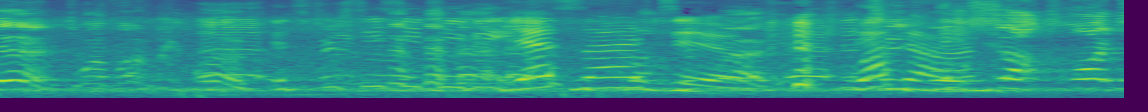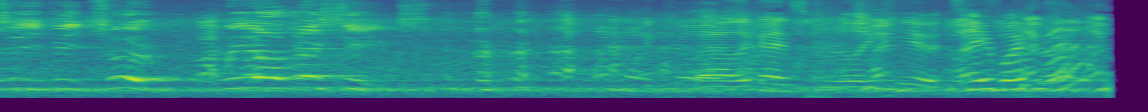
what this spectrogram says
Yeah, do I vote? Quick Uh. It's for CCTV. Yes, I do. word. Walk TV on. sucks. ITV2. We are Essex. Oh my god. Wow, that guy's really cute. Is that your boyfriend?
